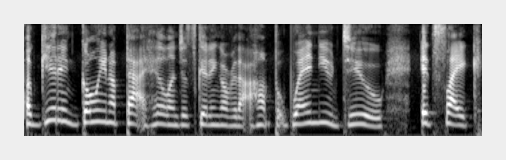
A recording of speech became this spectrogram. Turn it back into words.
of getting, going up that hill and just getting over that hump. But when you do, it's like,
